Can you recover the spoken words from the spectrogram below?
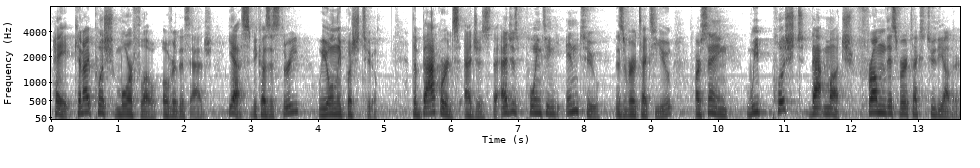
hey, can I push more flow over this edge? Yes, because it's three, we only push two. The backwards edges, the edges pointing into this vertex U, are saying we pushed that much from this vertex to the other.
